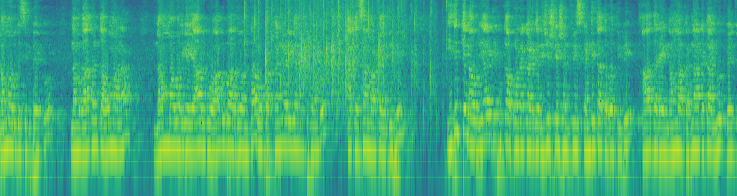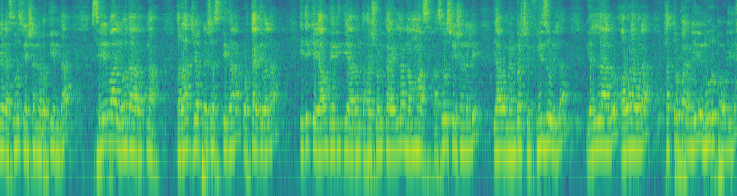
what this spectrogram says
ನಮ್ಮವ್ರಿಗೆ ಸಿಗಬೇಕು ನಮಗಾದಂಥ ಅವಮಾನ, ನಮ್ಮವರಿಗೆ ಯಾರಿಗೂ ಆಗಬಾರ್ದು ಅಂತ ಒಬ್ಬ ಕನ್ನಡಿಗ ನಿಂತ್ಕೊಂಡು ಆ ಕೆಲಸ ಮಾಡ್ತಾ ಇದ್ದೀವಿ. ಇದಕ್ಕೆ ನಾವು ರಿಯಾಲಿಟಿ ಬುಕ್ ಆಫ್ ವರ್ಲ್ಡ್ ರೆಕಾರ್ಡ್ಗೆ ರಿಜಿಸ್ಟ್ರೇಷನ್ ಫೀಸ್ ಖಂಡಿತ ತಗೋತೀವಿ. ಆದರೆ ನಮ್ಮ ಕರ್ನಾಟಕ ಯೂತ್ ವೆಲ್ಫೇರ್ ಅಸೋಸಿಯೇಷನ್ ವತಿಯಿಂದ ಸೇವಾ ಯೋಧ ರತ್ನ ರಾಜ್ಯ ಪ್ರಶಸ್ತಿದನ ಕೊಡ್ತಾ ಇದ್ದೀವಲ್ಲ ಇದಕ್ಕೆ ಯಾವುದೇ ರೀತಿಯಾದಂತಹ ಶುಲ್ಕ ಇಲ್ಲ. ನಮ್ಮ ಅಸೋಸಿಯೇಷನ್ ಅಲ್ಲಿ ಯಾವ ಮೆಂಬರ್ಶಿಪ್ ಫೀಸು ಇಲ್ಲ. ಎಲ್ಲರೂ ಅವರವರ ಹತ್ತು ರೂಪಾಯಿ ಉಳಿಲಿ, ನೂರು ರೂಪಾಯಿ ಉಳಿಲಿ.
